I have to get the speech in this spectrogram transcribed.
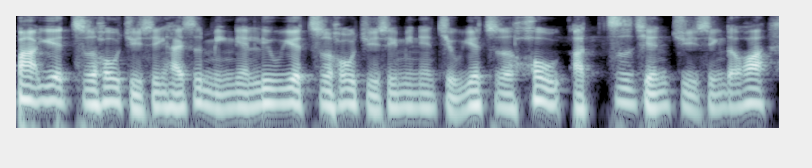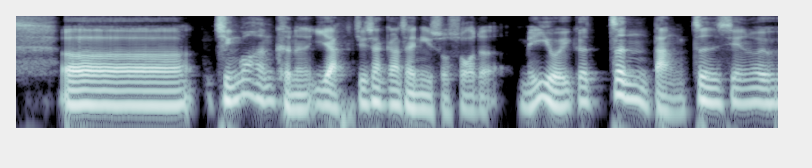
八月之后举行，还是明年六月之后举行，明年九月之后啊之前举行的话，呃，情况很可能一样。就像刚才你所说的，没有一个政党阵线会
